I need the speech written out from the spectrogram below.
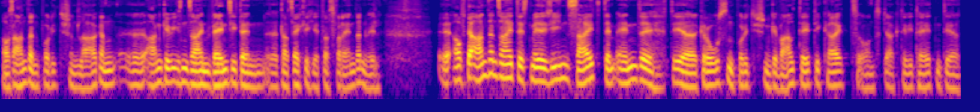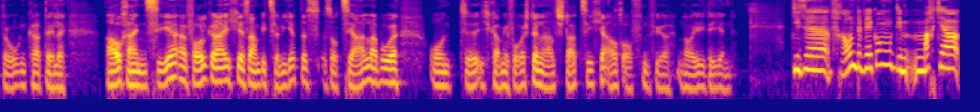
aus anderen politischen Lagern äh, angewiesen sein, wenn sie denn äh, tatsächlich etwas verändern will. Auf der anderen Seite ist Medellin seit dem Ende der großen politischen Gewalttätigkeit und der Aktivitäten der Drogenkartelle auch ein sehr erfolgreiches, ambitioniertes Soziallabor und äh, ich kann mir vorstellen, als Stadt sicher auch offen für neue Ideen. Diese Frauenbewegung, die macht ja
